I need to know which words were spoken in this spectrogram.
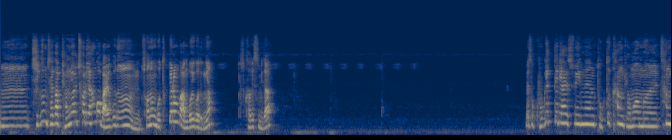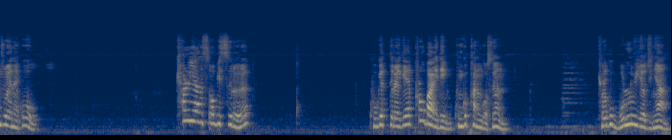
음, 지금 제가 병렬 처리한 거 말고는 저는 뭐 특별한 거 안 보이거든요. 계속 하겠습니다. 그래서 고객들이 할 수 있는 독특한 경험을 창조해내고 편리한 서비스를 고객들에게 프로바이딩, 공급하는 것은 결국 뭘로 이어지냐?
